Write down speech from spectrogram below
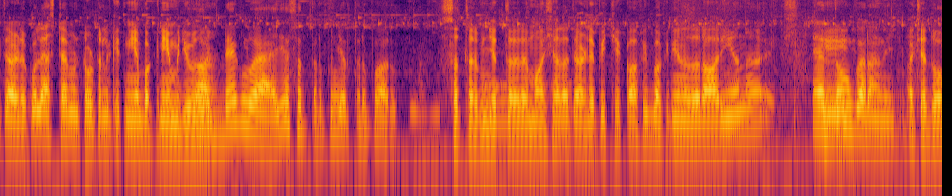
ਤੁਹਾਡੇ ਕੋਲ ਇਸ ਟਾਈਮ ਟੋਟਲ ਕਿਤਨੀਆਂ ਬੱਕਰੀਆਂ ਮੌਜੂਦ ਨੇ? ਸਾਡੇ ਕੋਲ ਹੈ ਜੇ 70 75 ਭਾਰੂ। 70 75 ਮਾਸ਼ਾਅੱਲਾ ਤੁਹਾਡੇ ਪਿੱਛੇ ਕਾਫੀ ਬੱਕਰੀਆਂ ਨਜ਼ਰ ਆ ਰਹੀਆਂ ਨੇ। ਇਹ ਦੋ ਘਰਾਂ ਦੀ। ਅੱਛਾ ਦੋ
